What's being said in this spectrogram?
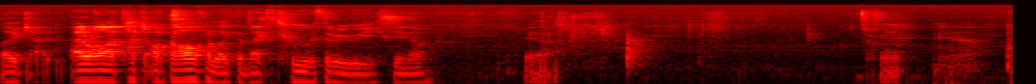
Like, I- I don't want to touch alcohol for like the next two, three weeks. You know. Yeah. Cool. Yeah.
